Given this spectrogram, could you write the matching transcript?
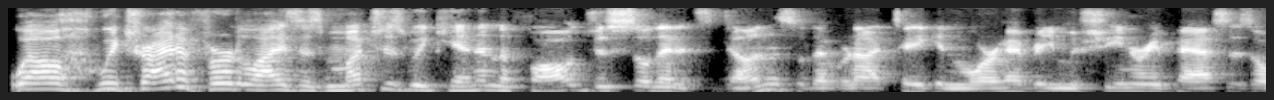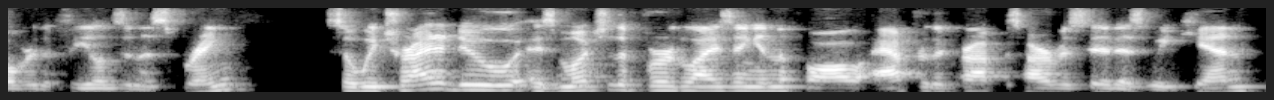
Well, we try to fertilize as much as we can in the fall, just so that it's done, so that we're not taking more heavy machinery passes over the fields in the spring. So we try to do as much of the fertilizing in the fall after the crop is harvested as we can,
